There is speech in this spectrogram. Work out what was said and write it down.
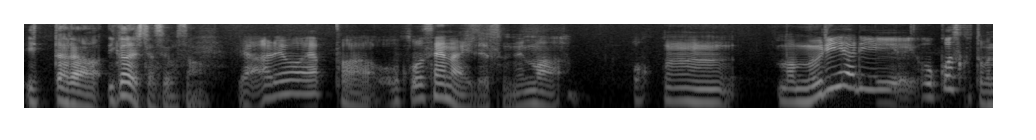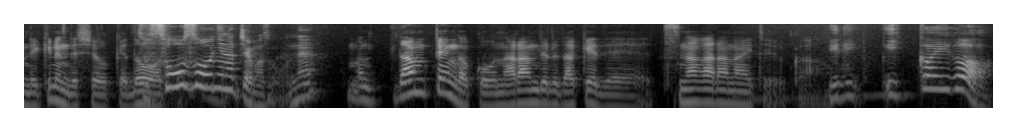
言ったらいかがでした瀬尾さん？いやあれはやっぱ起こせないですね。まあおうんまあ無理やり起こすこともできるんでしょうけど想像になっちゃいますもんね。まあ、断片がこう並んでるだけでつながらないというか。1階が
